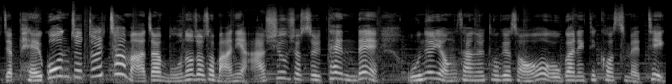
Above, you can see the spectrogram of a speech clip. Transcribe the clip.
이제 100원주 뚫자마자 무너져서 많이 아쉬우셨을 텐데 오늘 영상을 통해서 오가닉 티 코스메틱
